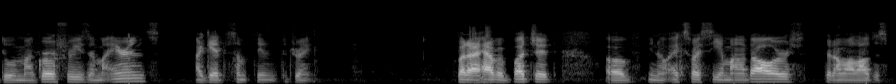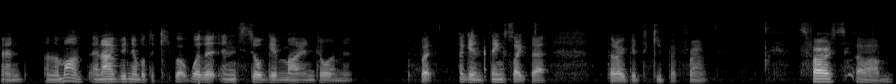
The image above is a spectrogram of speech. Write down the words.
doing my groceries and my errands. I get something to drink, but I have a budget of you know XYZ amount of dollars that I'm allowed to spend in the month, and I've been able to keep up with it and still get my enjoyment. But again, things like that that are good to keep up front. As far as um,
